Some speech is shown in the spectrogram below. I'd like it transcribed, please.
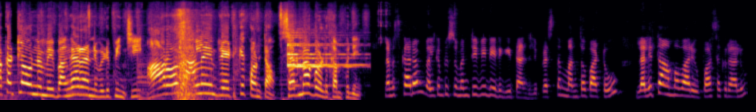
తాకట్లో ఉన్న మీ బంగారాన్ని విడిపించి ఆ రోజు ఆన్లైన్ రేటుకి కొంటాం. Sharma gold company. నమస్కారం. Welcome to Suman TV. నేను గీతాంజలి. ప్రస్తుతం మనతో పాటు లలిత అమ్మవారి ఉపాసకురాలు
